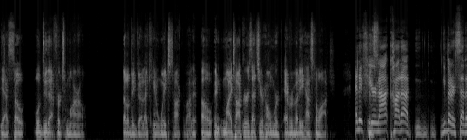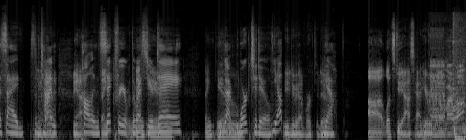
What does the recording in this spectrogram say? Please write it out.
Yeah. So we'll do that for tomorrow. That'll be good. I can't wait to talk about it. Oh, and my talkers, that's your homework. Everybody has to watch. And if you're not caught up, you better set aside some time it. Yeah. calling Thank- sick for your, the thank rest of your you. day. Thank you. You got work to do. Yep. You do have work to do. Yeah. Uh, let's do ass hat. Here we go. Am I wrong?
